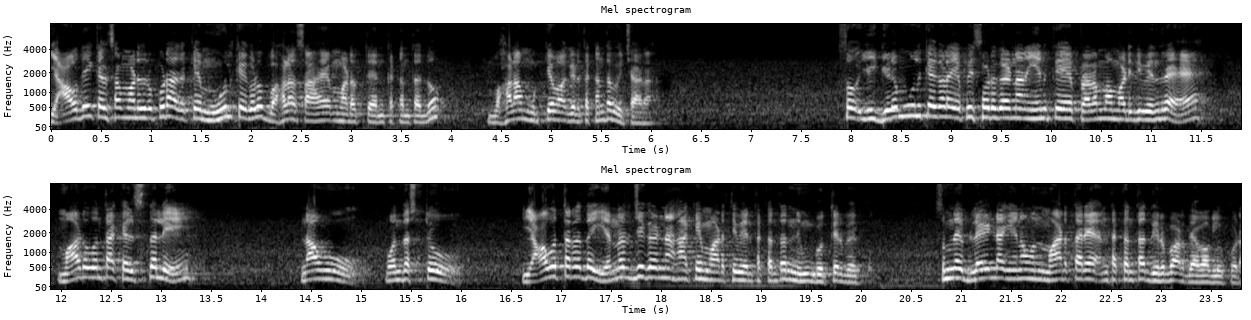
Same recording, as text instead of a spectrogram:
ಯಾವುದೇ ಕೆಲಸ ಮಾಡಿದರೂ ಕೂಡ ಅದಕ್ಕೆ ಮೂಲಿಕೆಗಳು ಬಹಳ ಸಹಾಯ ಮಾಡುತ್ತೆ ಅಂತಕ್ಕಂಥದ್ದು ಬಹಳ ಮುಖ್ಯವಾಗಿರ್ತಕ್ಕಂಥ ವಿಚಾರ. ಸೊ ಈ ಗಿಡಮೂಲಿಕೆಗಳ ಎಪಿಸೋಡ್ಗಳನ್ನ ಏನಕ್ಕೆ ಪ್ರಾರಂಭ ಮಾಡಿದ್ದೀವಿ ಅಂದರೆ ಮಾಡುವಂಥ ಕೆಲಸದಲ್ಲಿ ನಾವು ಒಂದಷ್ಟು ಯಾವ ಥರದ ಎನರ್ಜಿಗಳನ್ನ ಹಾಕಿ ಮಾಡ್ತೀವಿ ಅಂತಕ್ಕಂಥದ್ದು ನಿಮ್ಗೆ ಗೊತ್ತಿರಬೇಕು. ಸುಮ್ಮನೆ ಬ್ಲೈಂಡಾಗಿ ಏನೋ ಒಂದು ಮಾಡ್ತಾರೆ ಅಂತಕ್ಕಂಥದ್ದು ಇರಬಾರ್ದು ಯಾವಾಗಲೂ ಕೂಡ.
